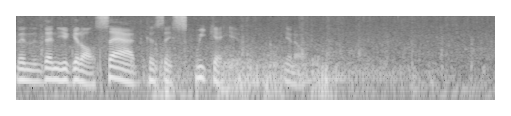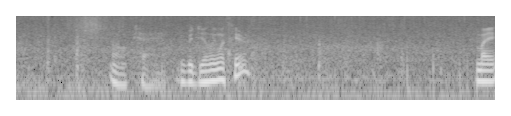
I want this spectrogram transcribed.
then then you get all sad because they squeak at you, you know. Okay, what are we dealing with here? My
